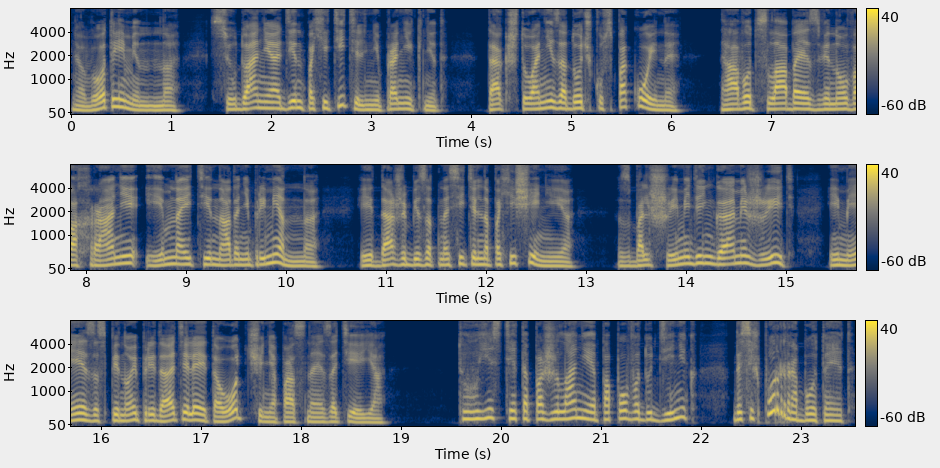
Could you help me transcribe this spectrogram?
«Вот именно. Сюда ни один похититель не проникнет, так что они за дочку спокойны. А вот слабое звено в охране им найти надо непременно, и даже без относительно похищения. С большими деньгами жить, Имея за спиной предателя, это очень опасная затея». «То есть это пожелание по поводу денег до сих пор работает?»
